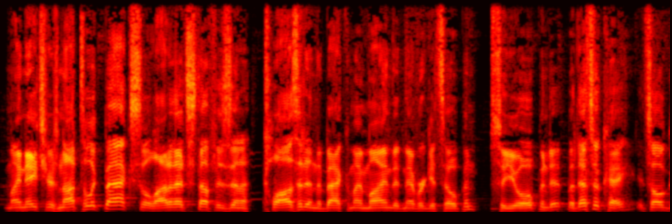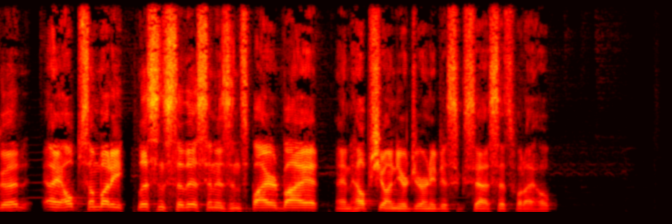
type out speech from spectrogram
My nature is not to look back, so a lot of that stuff is in a closet in the back of my mind that never gets open. So you opened it, but that's okay. It's all good. I hope somebody listens to this and is inspired by it and helps you on your journey to success. That's what I hope.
